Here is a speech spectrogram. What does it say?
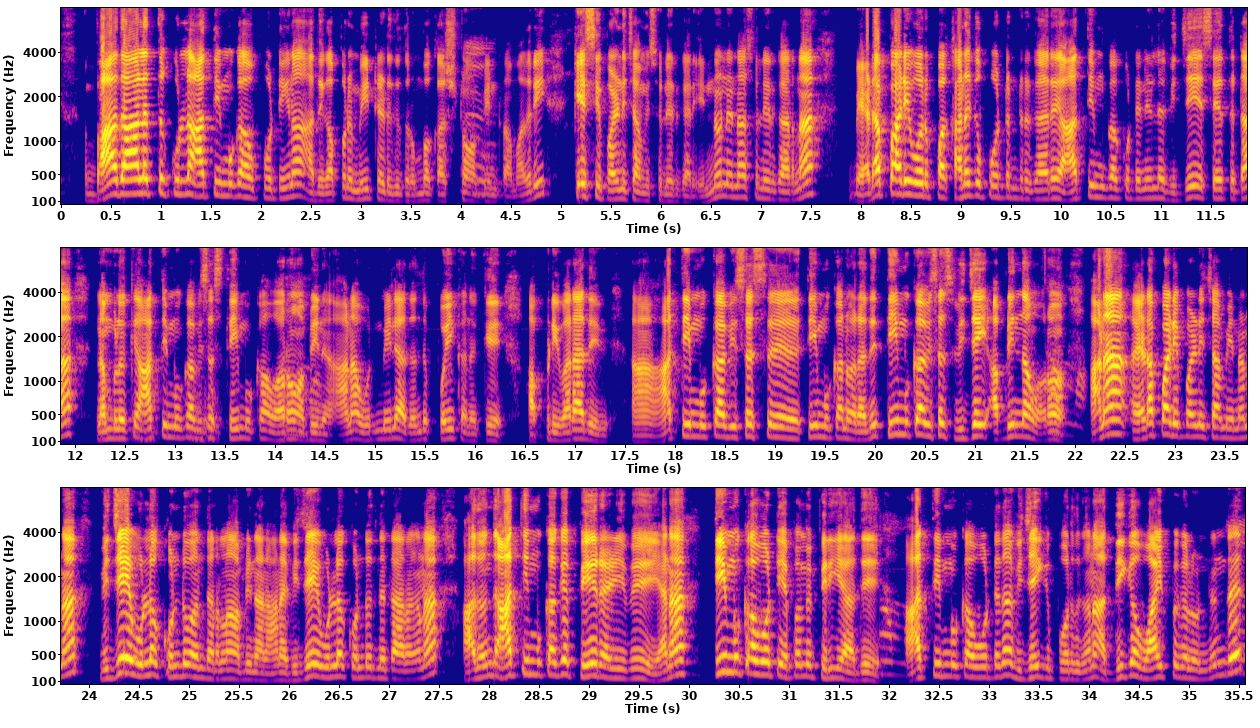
பாதாளத்துக்குள்ள அதிமுக போட்டீங்கன்னா அதுக்கப்புறம் மீட்டெடுக்கிறது ரொம்ப கஷ்டம். அப்படின்ற மாதிரி கே சி பழனிசாமி சொல்லியிருக்காரு இன்னொன்னு என்ன சொல்லியிருக்காருன்னா எடப்பாடி ஒரு ப- கணக்கு போட்டுட்டு இருக்காரு அதிமுக கூட்டணியில விஜயை சேர்த்துட்டா நம்மளுக்கு அதிமுக விசஸ் திமுக வரும். அப்படின்னு. ஆனா உண்மையிலே அது வந்து பொய் கணக்கு. அப்படி வராது. அதிமுக விசஸ் திமுகன்னு வராது. திமுக விசஸ் விஜய் அப்படின்னு தான் வரும். ஆனா எடப்பாடி பழனிசாமி என்னன்னா விஜய் உள்ள கொண்டு வந்துடலாம் அப்படின்னாரு. ஆனா விஜய் உள்ள கொண்டு வந்துட்டாங்கன்னா அது வந்து அதிமுகவே பேரழிவு. ஏன்னா திமுக ஓட்டு எப்பவுமே பிரியாது. அதிமுக ஓட்டு தான் விஜய்க்கு போறதுக்கான அதிக வாய்ப்புகள் உண்டு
